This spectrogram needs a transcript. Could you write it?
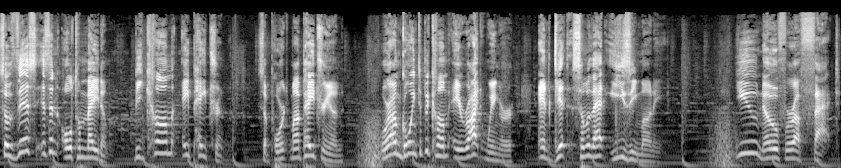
So this is an ultimatum. Become a patron. Support my Patreon, where I'm going to become a right winger and get some of that easy money. You know for a fact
